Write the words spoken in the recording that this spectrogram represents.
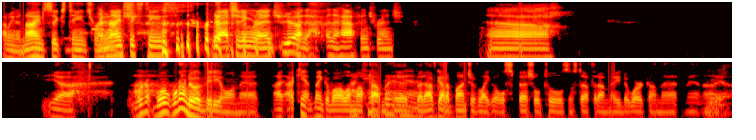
I mean, a nine sixteenths wrench, A 9 16 ratcheting wrench Yeah. and, a, and a half inch wrench. Uh, Yeah, we're, we're we're gonna do a video on that. I, I can't think of all of them I off the top of my head, yeah. but I've got a bunch of like little special tools and stuff that I made to work on that. Man, I. Yeah. Uh,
